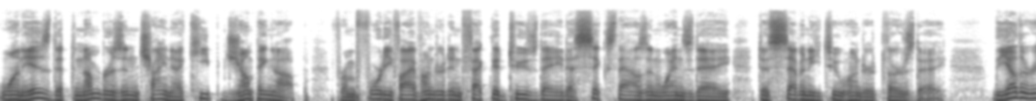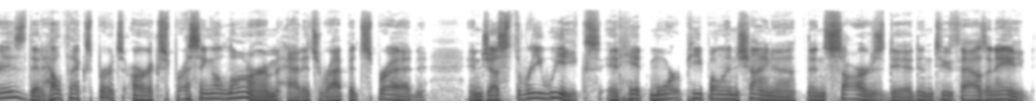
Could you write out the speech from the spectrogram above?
One is that the numbers in China keep jumping up from 4,500 infected Tuesday to 6,000 Wednesday to 7,200 Thursday. The other is that health experts are expressing alarm at its rapid spread. In just three weeks, it hit more people in China than SARS did in 2008.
